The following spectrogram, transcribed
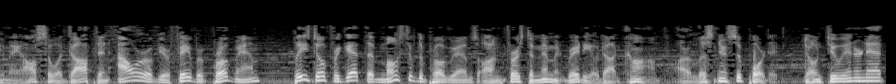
You may also adopt an hour of your favorite program. Please don't forget that most of the programs on FirstAmendmentRadio.com are listener supported. Don't do internet?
